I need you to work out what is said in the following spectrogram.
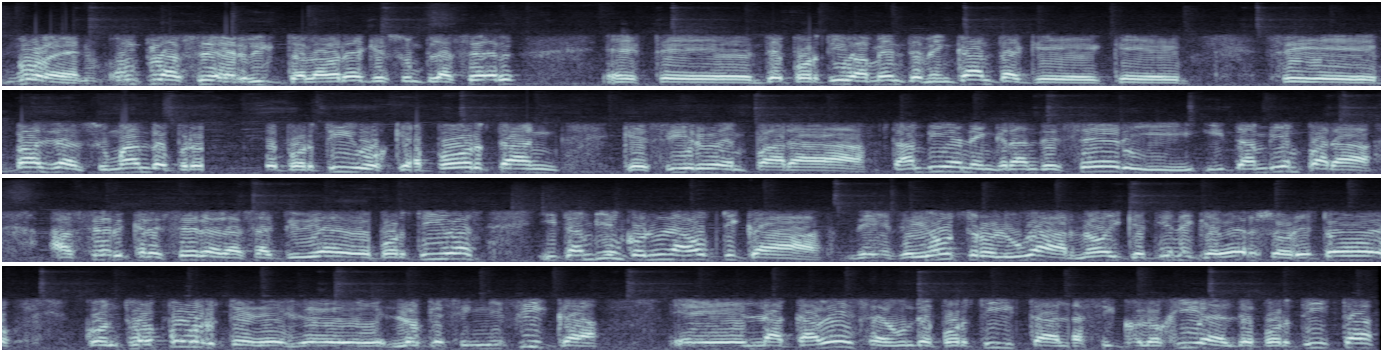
Bueno, un placer, Víctor, la verdad que es un placer. Este, deportivamente me encanta que, que se vayan sumando deportivos que aportan, que sirven para también engrandecer y, también para hacer crecer a las actividades deportivas y también con una óptica desde otro lugar, ¿no? Y que tiene que ver sobre todo con tu aporte desde lo que significa eh, la cabeza de un deportista, la psicología del deportista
